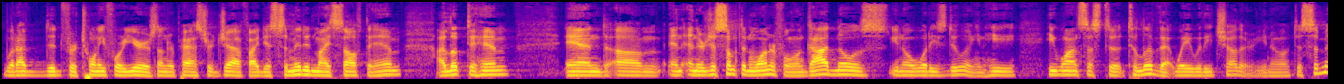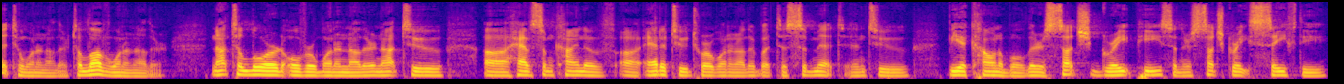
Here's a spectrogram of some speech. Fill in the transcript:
what I did for 24 years under Pastor Jeff. I just submitted myself to him. I looked to him and um, and and there's just something wonderful. And God knows, you know, what He's doing, and He He wants us to to live that way with each other. You know, to submit to one another, to love one another, not to lord over one another, not to uh, have some kind of uh, attitude toward one another, but to submit and to be accountable. There is such great peace and there's such great safety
